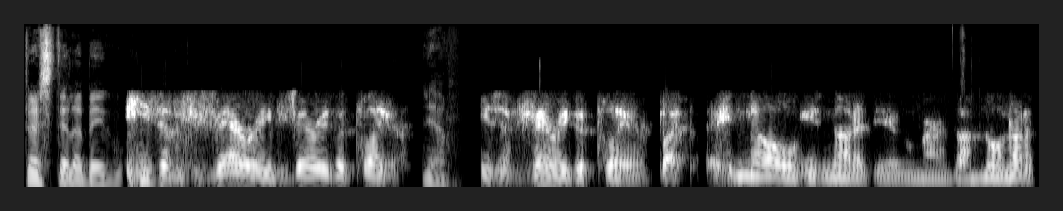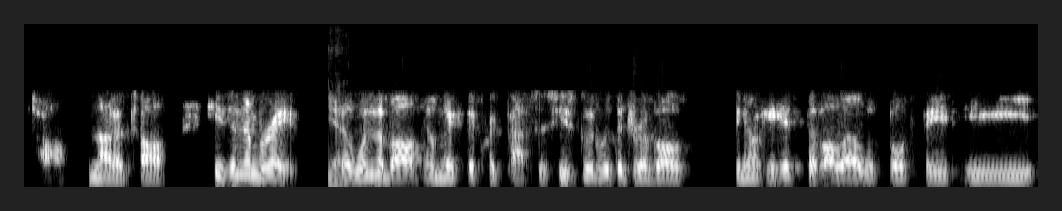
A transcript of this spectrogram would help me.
there's still a big. He's a very, very good player. Yeah, he's a very good player, but eh, no, he's not a Diego Maradona. No, not at all. Not at all. He's a number eight. Yeah. He'll win the ball. He'll make the quick passes. He's good with the dribble. You know, he hits the ball well with both feet. He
